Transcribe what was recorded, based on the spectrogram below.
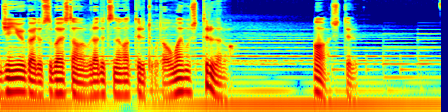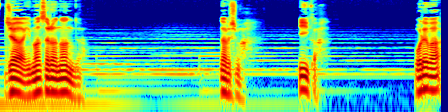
人友会と椿さんは裏で繋がってるってことはお前も知ってるだろああ、知ってる。じゃあ今更なんだ？鍋島、いいか？俺は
